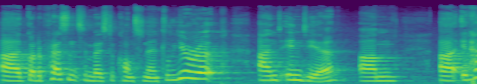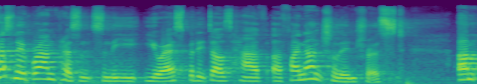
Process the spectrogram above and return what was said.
uh, got a presence in most of continental Europe and India. Um, uh, it has no brand presence in the US, but it does have a financial interest. Um,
